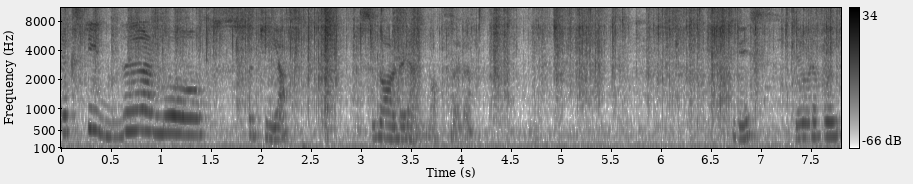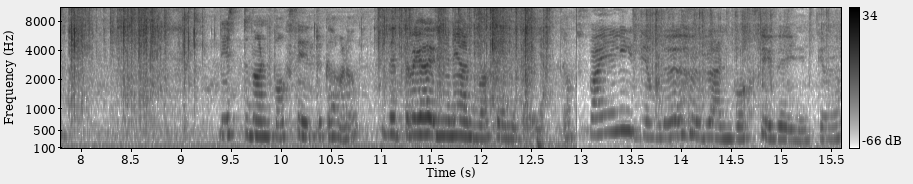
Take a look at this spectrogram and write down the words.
നെക്സ്റ്റ് ഇത് അൺബോക്സ് ചെയ്യാം ഇത് ഓൾറെഡി അൺബോക്സ്ഡ് ഇവിടെ പോയി. ജസ്റ്റ് അൺബോക്സ് ചെയ്തിട്ട് കാണും. ഇത് എത്ര എങ്ങനെ അൺബോക്സ് ചെയ്യുന്നില്ല ഫൈനലി ഇത് നമ്മൾ ഒരു അൺബോക്സ് ചെയ്ത് കഴിഞ്ഞിരിക്കുന്നു.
